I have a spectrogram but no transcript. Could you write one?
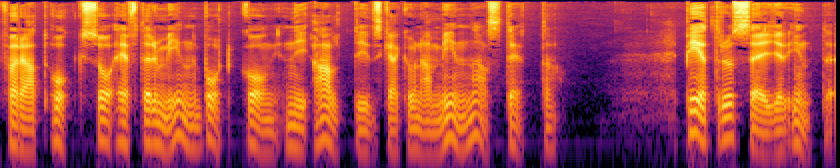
för att också efter min bortgång ni alltid ska kunna minnas detta. Petrus säger inte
